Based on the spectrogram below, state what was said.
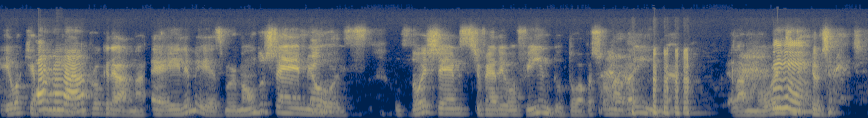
Eu aqui, a primeira do programa. É ele mesmo, irmão dos gêmeos. Os dois gêmeos se estiverem ouvindo, tô apaixonada ainda. Pelo amor de Uhum. Deus, gente.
